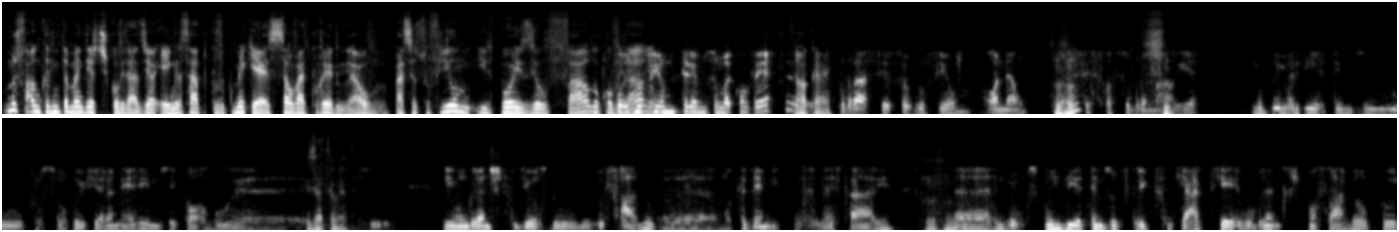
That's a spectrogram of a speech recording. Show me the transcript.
Mas fala um bocadinho também destes convidados, é, é engraçado porque como é que é? A sessão vai decorrer, passa-se o filme e depois ele fala, o convidado... Depois do filme teremos uma conversa, okay. poderá ser sobre o filme ou não, pode uhum. ser só sobre a Mália no primeiro dia temos o, professor Rui Vieira Neri, musicólogo. Exatamente. E, e, um grande estudioso do, do fado, um académico desta área. Uhum. Uh, no segundo dia temos o Frederico Santiago, que é o grande responsável por,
